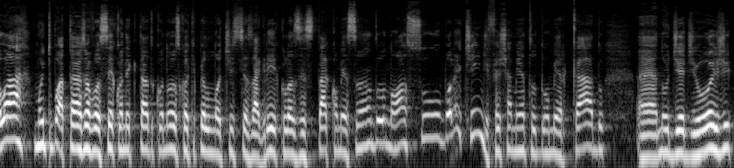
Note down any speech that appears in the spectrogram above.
Olá, muito boa tarde a você conectado conosco aqui pelo Notícias Agrícolas. Está começando o nosso boletim de fechamento do mercado eh, no dia de hoje.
